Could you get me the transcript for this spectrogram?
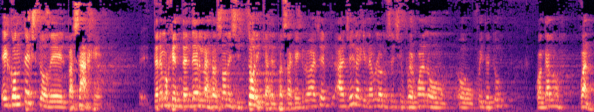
El contexto del pasaje, eh, tenemos que entender las razones históricas del pasaje. Creo ayer, ayer alguien habló, no sé si fue Juan o, o fuiste tú. Juan Carlos. Juan.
